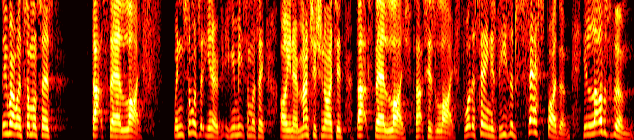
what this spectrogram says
Think about when someone says, that's their life. When someone says, you know, if you meet someone say, oh, you know, Manchester United, that's their life, that's his life. What they're saying is he's obsessed by them, he loves them,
